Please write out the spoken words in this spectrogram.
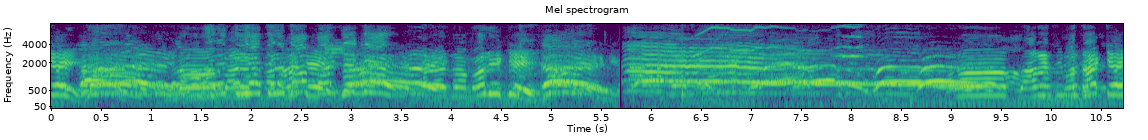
की भारतीय जनता पार्टी की। नरेंद्र मोदी की। भारत माता की।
